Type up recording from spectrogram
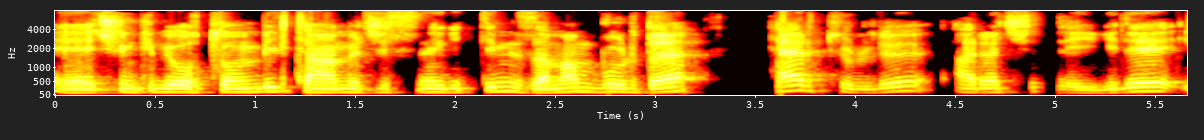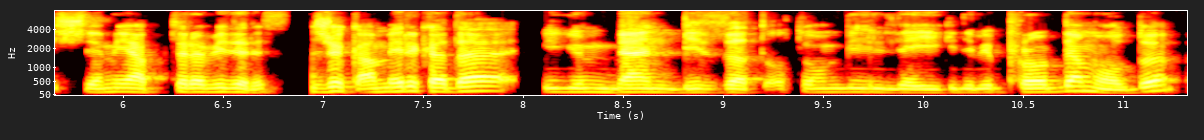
E, çünkü bir otomobil tamircisine gittiğimiz zaman burada her türlü araçla ilgili işlemi yaptırabiliriz. Ancak Amerika'da bir gün ben bizzat otomobille ilgili bir problem oldu.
